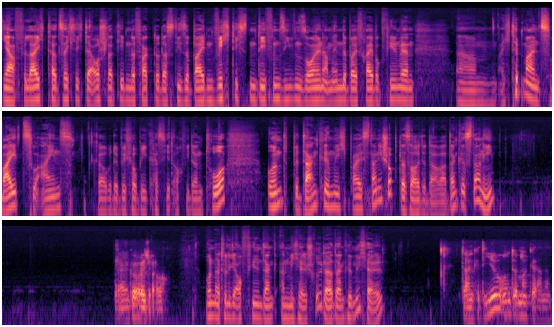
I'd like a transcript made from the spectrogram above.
ja, vielleicht tatsächlich der ausschlaggebende Faktor, dass diese beiden wichtigsten defensiven Säulen am Ende bei Freiburg fehlen werden. Ähm, ich tippe mal ein 2 zu 1. Ich glaube, der BVB kassiert auch wieder ein Tor. und bedanke mich bei Stani Schupp, dass er heute da war. Danke, Stani. Danke euch auch. Und natürlich auch vielen Dank an Michael Schröder. Danke, Michael. Danke dir und immer gerne.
